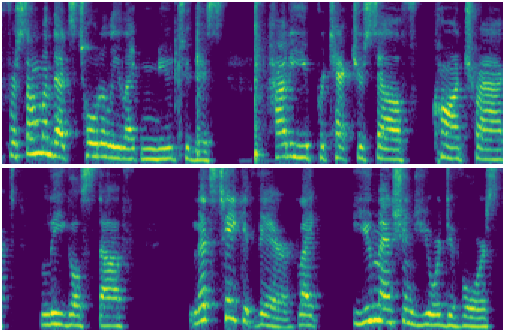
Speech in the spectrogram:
for someone that's totally like new to this, how do you protect yourself, contract, legal stuff? Let's take it there. Like you mentioned your divorce.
